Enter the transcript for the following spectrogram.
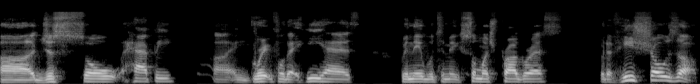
Uh, just so happy uh, and grateful that he has been able to make so much progress. But if he shows up,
